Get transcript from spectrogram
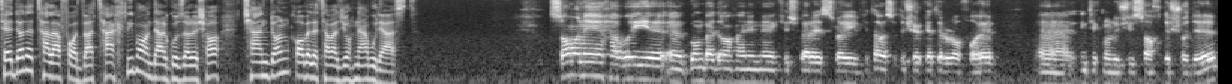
تعداد تلفات و تخریب آن در گزارش ها چندان قابل توجه نبوده است؟ سامانه هوایی گنبد آهنین کشور اسرائیل که توسط شرکت رافائل این تکنولوژی ساخته شده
